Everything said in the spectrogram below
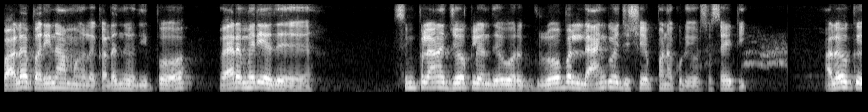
பல பரிணாமங்களை கடந்து வந்து இப்போது வேற மாரி அது சிம்பிளான ஜோக்லேருந்து ஒரு குளோபல் லாங்குவேஜ் ஷேப் பண்ணக்கூடிய ஒரு சொசைட்டி. அளவுக்கு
